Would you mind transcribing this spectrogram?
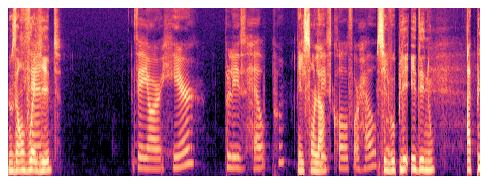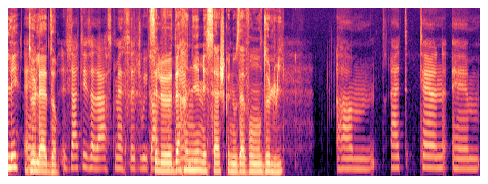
nous a envoyé They are here. Please help. Ils sont là. Please call for help. S'il vous plaît, aidez-nous. Appelez de l'aide. C'est le dernier message que nous avons de lui. Um, at 10 um,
